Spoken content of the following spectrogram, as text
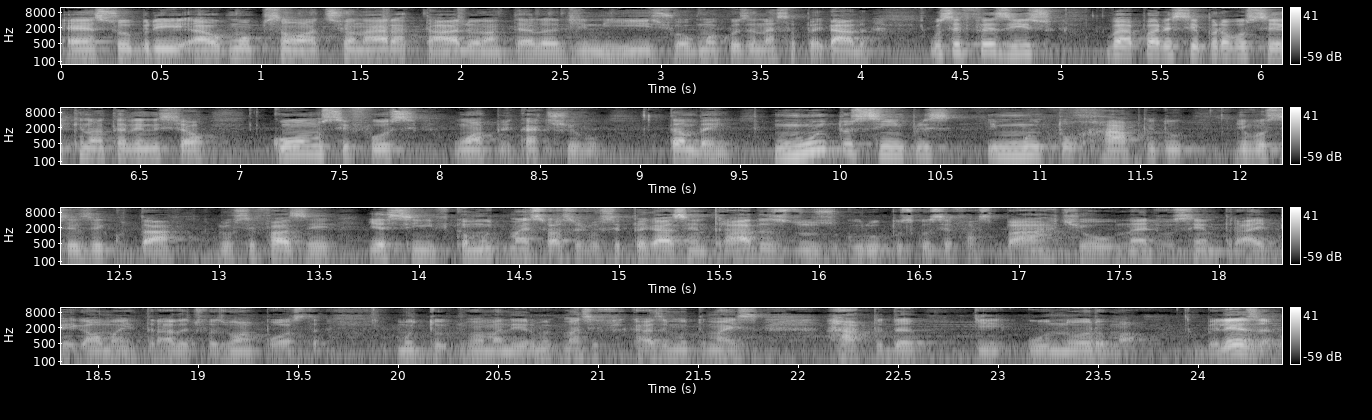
é, sobre alguma opção, adicionar atalho na tela de início, alguma coisa nessa pegada. Você fez isso, vai aparecer para você aqui na tela inicial como se fosse um aplicativo também. Muito simples e muito rápido de você executar, de você fazer. E assim, fica muito mais fácil de você pegar as entradas dos grupos que você faz parte, ou né, de você entrar e pegar uma entrada, de fazer uma aposta muito, de uma maneira muito mais eficaz e muito mais rápida que o normal. Beleza?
